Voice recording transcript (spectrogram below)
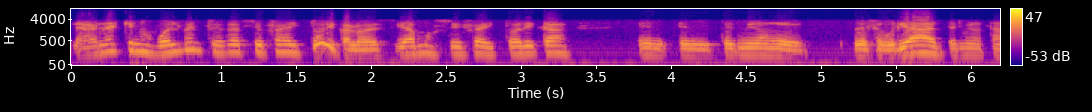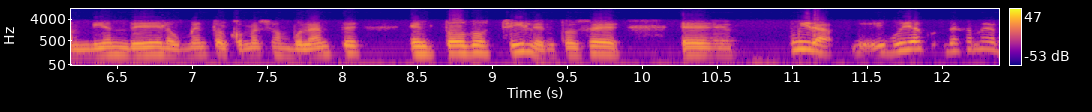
la verdad es que nos vuelve a entregar cifras históricas, lo decíamos, cifras históricas en, en términos de, de seguridad, en términos también del aumento del comercio ambulante en todo Chile. Entonces, eh, mira, voy a, déjame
